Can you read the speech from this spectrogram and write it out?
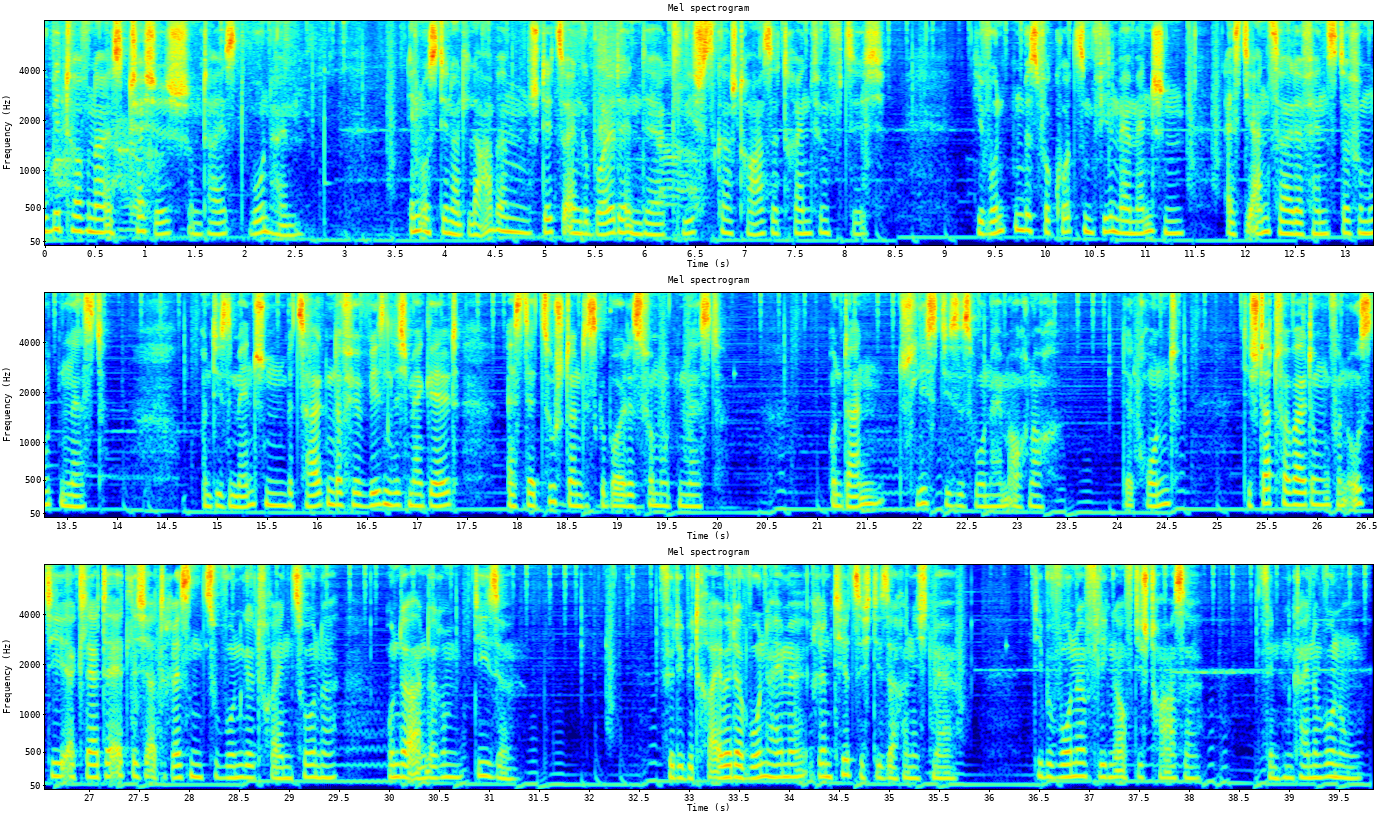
Ubitovna ist tschechisch und heißt Wohnheim. In Ustinat Labem steht so ein Gebäude in der Klischska Straße 53. Hier wohnten bis vor kurzem viel mehr Menschen, als die Anzahl der Fenster vermuten lässt. Und diese Menschen bezahlten dafür wesentlich mehr Geld, als der Zustand des Gebäudes vermuten lässt. Und dann schließt dieses Wohnheim auch noch. Der Grund? Die Stadtverwaltung von Usti erklärte etliche Adressen zur wohngeldfreien Zone, unter anderem diese. Für die Betreiber der Wohnheime rentiert sich die Sache nicht mehr. Die Bewohner fliegen auf die Straße, finden keine Wohnung.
